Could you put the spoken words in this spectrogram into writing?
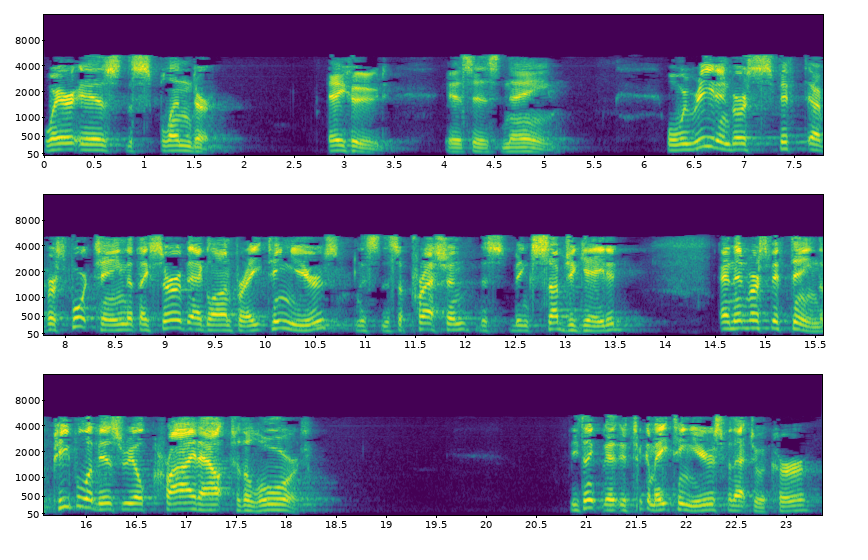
where is the splendor? Ehud is his name. Well, we read in verse, 15, uh, verse 14 that they served Eglon for 18 years, this, this oppression, this being subjugated. And then verse 15, the people of Israel cried out to the Lord. Do you think that it took them 18 years for that to occur?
